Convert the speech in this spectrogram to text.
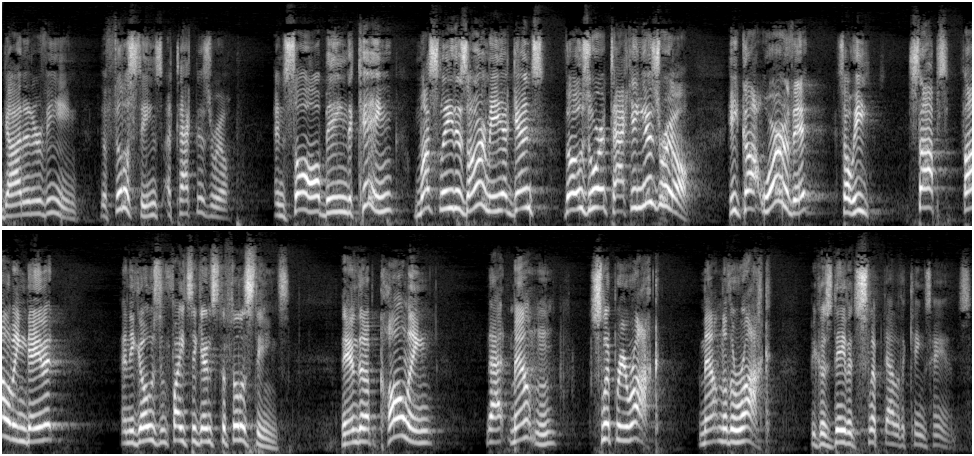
God intervened. The Philistines attacked Israel. And Saul, being the king, must lead his army against those who are attacking Israel. He got word of it, so he stops following David and he goes and fights against the Philistines. They ended up calling that mountain Slippery Rock, mountain of the rock, because David slipped out of the king's hands.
